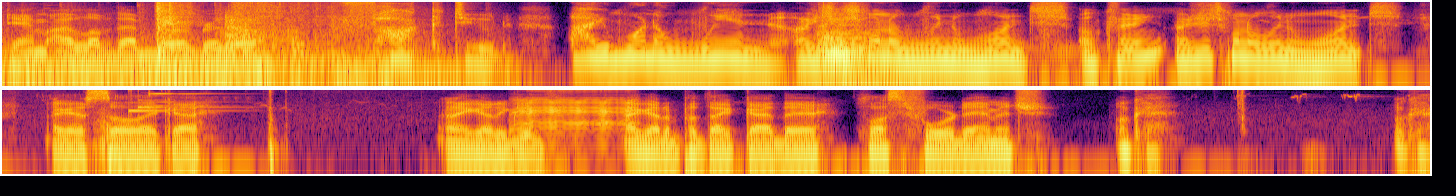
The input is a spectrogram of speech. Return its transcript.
Damn, I love that burger though. Fuck, dude. I want to win. I just want to win once, okay? I just want to win once. I gotta sell that guy. I gotta get. I gotta put that guy there. Plus four damage. Okay. Okay.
